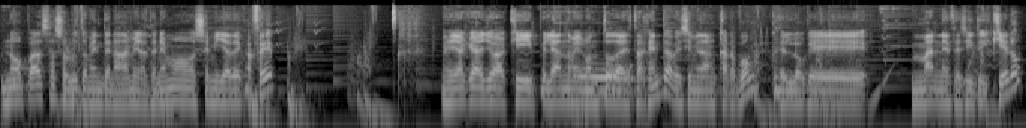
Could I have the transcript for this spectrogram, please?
no pasa absolutamente nada. Mira, tenemos semilla de café. Me voy a quedar yo aquí peleándome con toda esta gente. A ver si me dan carbón, que es lo que más necesito y quiero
